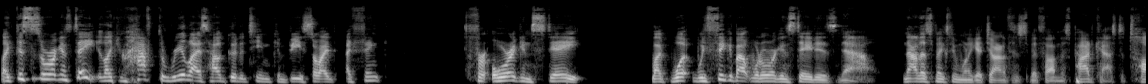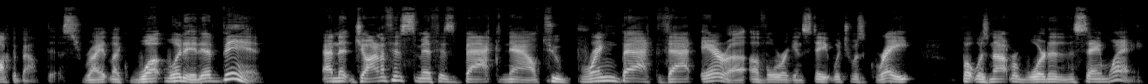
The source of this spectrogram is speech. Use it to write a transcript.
like this is Oregon State. Like you have to realize how good a team can be. So I, I think for Oregon State, like what we think about what Oregon State is now, now this makes me want to get Jonathan Smith on this podcast to talk about this, right? Like, what would it have been? And that Jonathan Smith is back now to bring back that era of Oregon State, which was great, but was not rewarded in the same way.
